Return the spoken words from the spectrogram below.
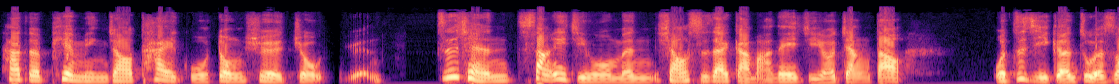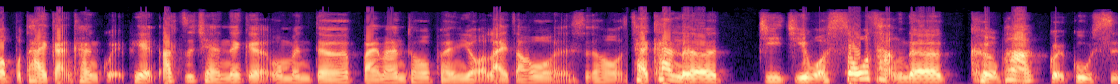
它的片名叫《泰国洞穴救援》。之前上一集我们消失在干嘛那一集有讲到，我自己一个人住的时候不太敢看鬼片。啊，之前那个我们的白馒头朋友来找我的时候，才看了几集我收藏的可怕鬼故事。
